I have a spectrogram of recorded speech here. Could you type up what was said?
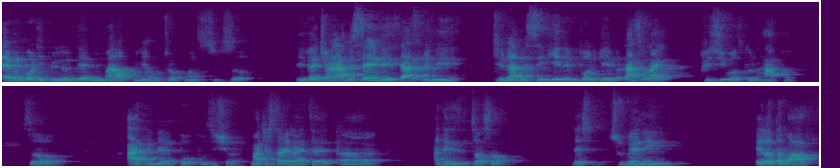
everybody below them, in my opinion, will drop points too. So eventually, I've been saying this. That's been the tune I've been singing in fourth game. That's what I presume was going to happen. So I think they're in pole position. Manchester United, uh, I think it's a toss up. There's too many, a lot of our,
